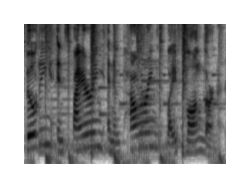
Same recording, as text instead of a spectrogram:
building, inspiring, and empowering lifelong learners.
